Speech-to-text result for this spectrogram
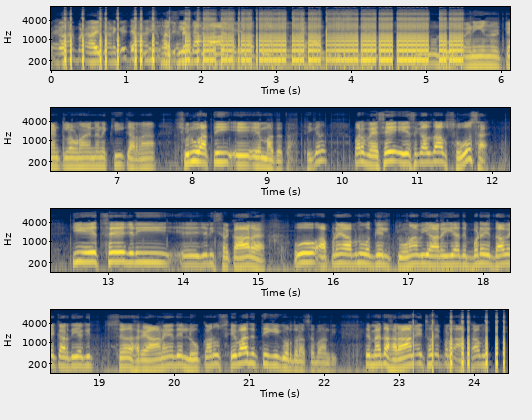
ਮਕਾਨ ਬਣਾਏ ਜਾਣਗੇ ਜਾਂ ਖਾਲੀ ਨੂੰ ਲੋੜ ਪੈਣੀ ਇਹਨਾਂ ਨੇ ਟੈਂਟ ਲਾਉਣਾ ਇਹਨਾਂ ਨੇ ਕੀ ਕਰਨਾ ਸ਼ੁਰੂਆਤੀ ਇਹ ਇਹ ਮਦਦ ਆ ਠੀਕ ਹੈ ਨਾ? ਪਰ ਵੈਸੇ ਇਸ ਗੱਲ ਦਾ ਅਫਸੋਸ ਹੈ ਕਿ ਇੱਥੇ ਜਿਹੜੀ ਜਿਹੜੀ ਸਰਕਾਰ ਹੈ ਉਹ ਆਪਣੇ ਆਪ ਨੂੰ ਅੱਗੇ ਚੋਣਾਂ ਵੀ ਆ ਰਹੀ ਆ ਤੇ ਬੜੇ ਦਾਅਵੇ ਕਰਦੀ ਆ ਕਿ ਸ- ਹਰਿਆਣੇ ਦੇ ਲੋਕਾਂ ਨੂੰ ਸੇਵਾ ਦਿੱਤੀ ਗਈ ਗੁਰਦੁਆਰਾ ਸਾਹਿਬਾਨ ਦੀ। ਤੇ ਮੈਂ ਤਾਂ ਹੈਰਾਨ ਇੱਥੋਂ ਦੇ ਪ੍ਰਧਾਨ ਸਾਹਿਬ ਨੂੰ।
